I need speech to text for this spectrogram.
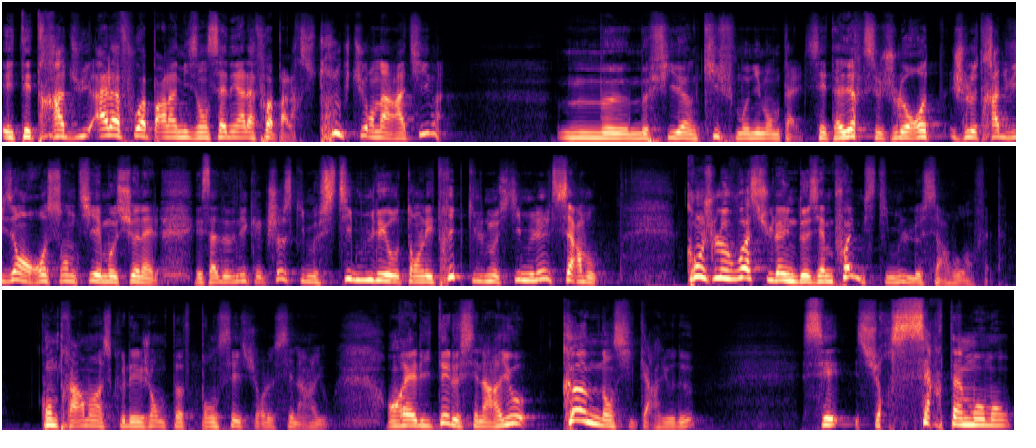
était traduit à la fois par la mise en scène et à la fois par la structure narrative, me, filait un kiff monumental. C'est-à-dire que je le traduisais en ressenti émotionnel. Et ça devenait quelque chose qui me stimulait autant les tripes qu'il me stimulait le cerveau. Quand je le vois celui-là une deuxième fois, il me stimule le cerveau en fait. Contrairement à ce que les gens peuvent penser sur le scénario. En réalité, le scénario, comme dans Sicario 2, c'est sur certains moments,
